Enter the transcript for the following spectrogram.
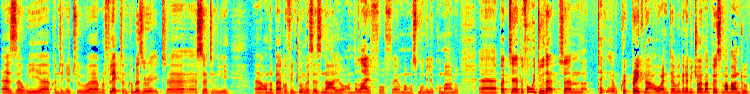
as uh, we uh, continue to uh, reflect and commiserate, certainly on the back of Intlunga says Nayo on the life of Umama Khumalo. but before we do that, um, taking a quick break now, and we're going to be joined by Percy Mabandu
